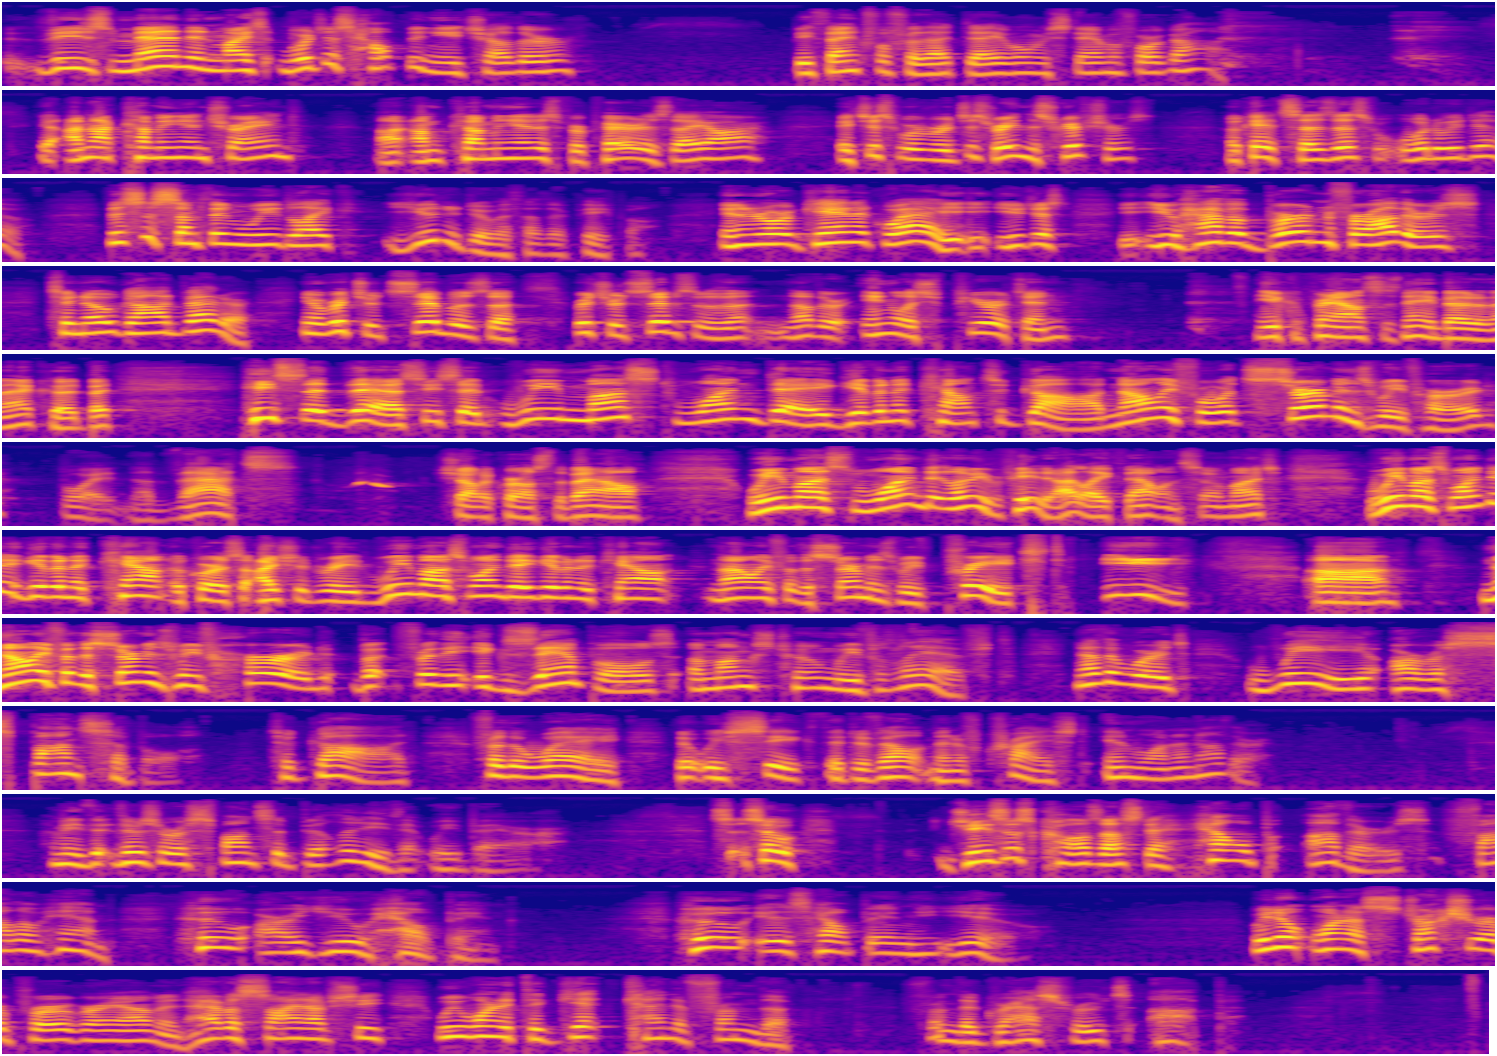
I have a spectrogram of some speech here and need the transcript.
these men and my we're just helping each other be thankful for that day when we stand before god. Yeah i'm not coming in trained. I'm coming in as prepared as they are. It's just we're, we're just reading the scriptures. Okay it says this. What do we do this is something we'd like you to do with other people in an organic way. You just you have a burden for others to know God better. You know, Richard Sibbes was a Richard Sibbes was another English Puritan. You could pronounce his name better than I could, but he said this. He said, "We must one day give an account to God not only for what sermons we've heard. Boy, now that's shot across the bow. We must one day. Let me repeat it. I like that one so much. We must one day give an account, of course, I should read, we must one day give an account not only for the sermons we've preached, uh, not only for the sermons we've heard, but for the examples amongst whom we've lived. In other words, we are responsible to God for the way that we seek the development of Christ in one another. I mean, th- there's a responsibility that we bear. So, so Jesus calls us to help others follow him. Who are you helping? Who is helping you? We don't want to structure a program and have a sign up sheet. We want it to get kind of from the from the grassroots up.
